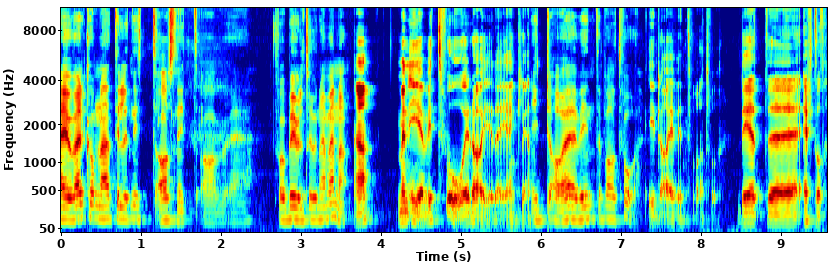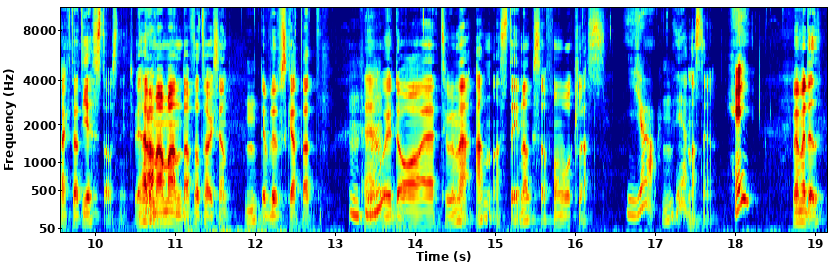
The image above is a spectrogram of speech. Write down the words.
Hej och välkomna till ett nytt avsnitt av eh, Två bibeltrogna vänner. Ja, men är vi två idag i det egentligen? Idag är vi inte bara två. Idag är vi inte bara två. Det är ett eh, eftertraktat gästavsnitt. Vi hade Ja. med Amanda för ett tag sedan. Mm. Det blev uppskattat. Mhm. Eh, och idag eh, tog vi med Anna-Stina också från vår klass. Ja, Hej Anna-Stina. hej. Vem är du?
